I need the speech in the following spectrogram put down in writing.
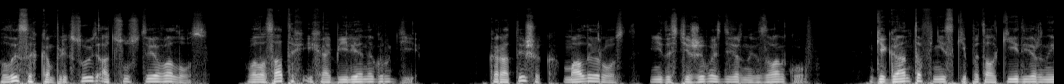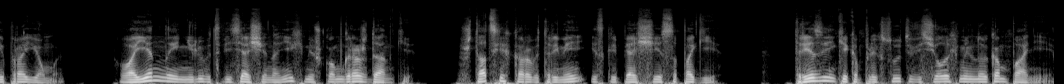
Лысых комплексует отсутствие волос, волосатых их обилие на груди. Коротышек – малый рост и недостижимость дверных звонков. Гигантов – низкие потолки и дверные проемы. Военные не любят висящие на них мешком гражданки. Штатских коробят ремень и скрипящие сапоги. Трезвенники комплексуют в веселой хмельной компании.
